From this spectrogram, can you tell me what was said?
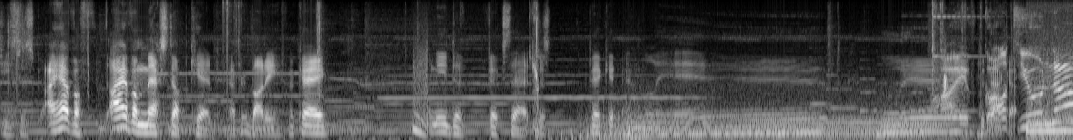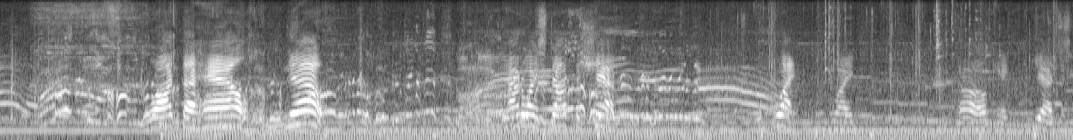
Jesus, I have a, I have a messed up kid. Everybody, okay? I need to fix that. Just pick it and lift, lift. I've got you now! What the hell? No! How do I stop the chef? What? Like. Oh, okay. Yeah, just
